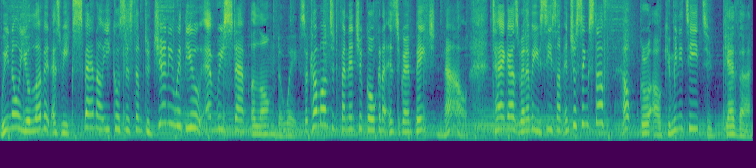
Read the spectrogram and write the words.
We know you'll love it as we expand our ecosystem to journey with you every step along the way. So come on to the Financial Coconut Instagram page now. Tag us whenever you see some interesting stuff. Help grow our community together.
